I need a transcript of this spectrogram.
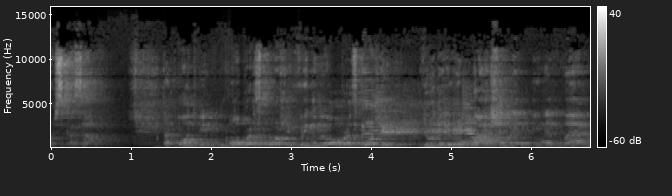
розказав. Так от він, образ Божий, видимий образ Божий, люди його бачили і не вмерли.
